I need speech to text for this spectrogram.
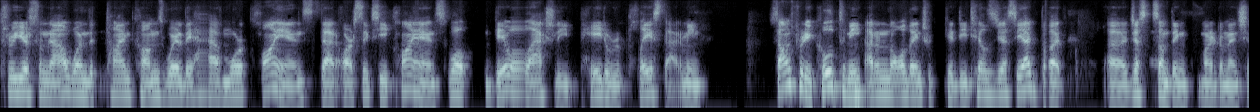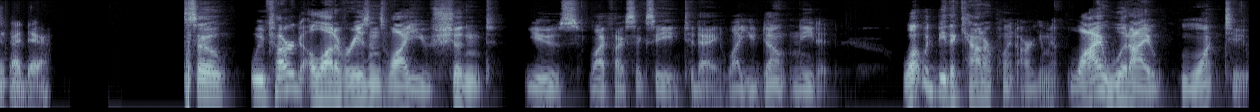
three years from now when the time comes where they have more clients that are 6e clients well they will actually pay to replace that. I mean sounds pretty cool to me. I don't know all the intricate details just yet but uh, just something wanted to mention right there. So we've heard a lot of reasons why you shouldn't use wi-fi 6e today why you don't need it. What would be the counterpoint argument? Why would i want to?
